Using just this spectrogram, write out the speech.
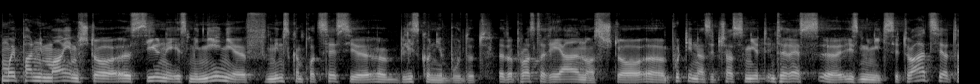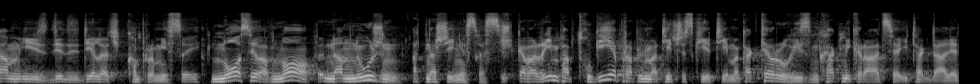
Мы понимаем, что сильные изменения в минском процессе близко не будут. Это просто реальность, что Путина сейчас нет интереса изменить ситуацию там и делать компромиссы. Но все равно нам нужен отношения с Россией. Говорим про другие проблематические темы, как терроризм, как миграция и так далее.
